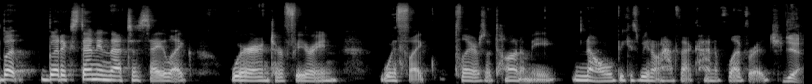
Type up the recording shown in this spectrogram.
but but extending that to say like we're interfering with like players autonomy no because we don't have that kind of leverage Yeah,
